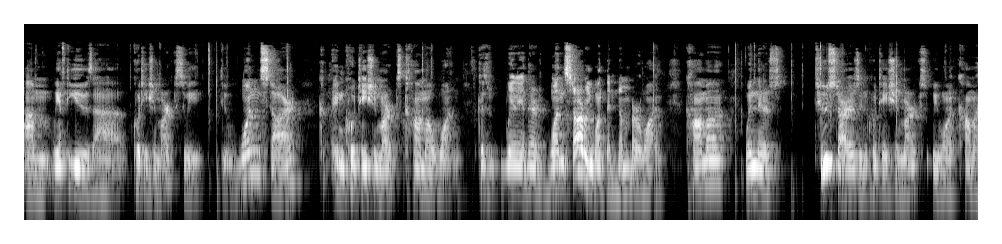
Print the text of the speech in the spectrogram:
um, we have to use uh, quotation marks. So we do one star in quotation marks, comma one. Because when there's one star, we want the number one, comma. When there's two stars in quotation marks, we want comma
